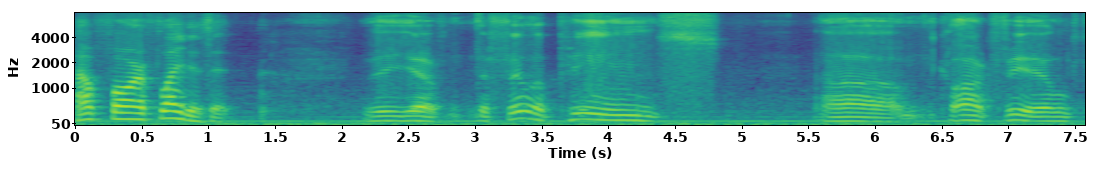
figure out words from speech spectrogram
How far a flight is it? The, uh, the Philippines, um, Clark Field,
